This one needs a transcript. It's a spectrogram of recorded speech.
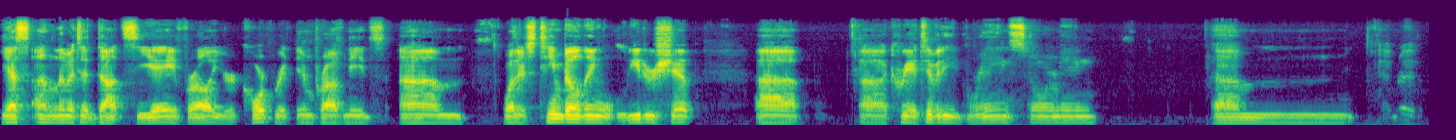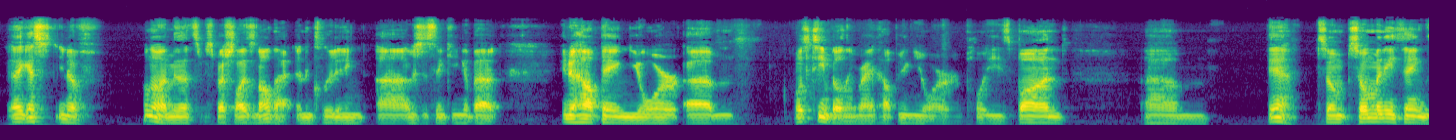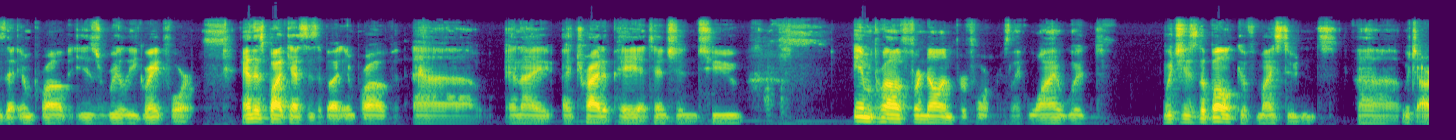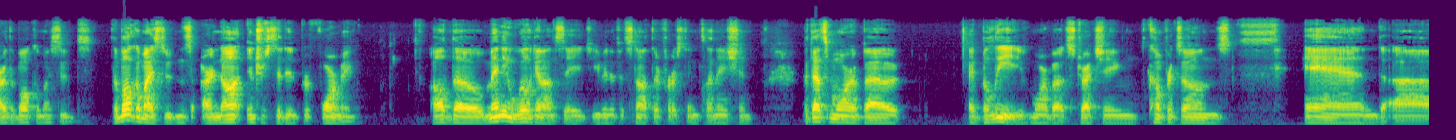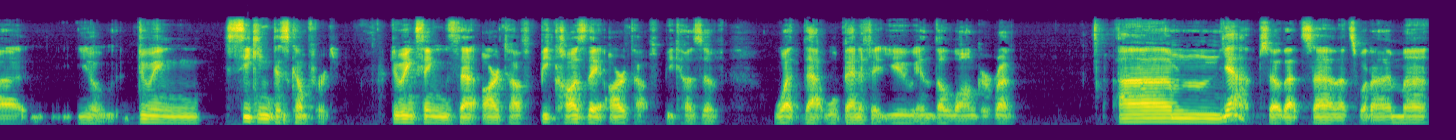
yesunlimited.ca for all your corporate improv needs, um, whether it's team building, leadership, uh, uh creativity, brainstorming. Um, I guess, you know, well, no, I mean, that's specialized in all that, and including, uh, I was just thinking about, you know, helping your, um, well, it's team building, right? Helping your employees bond. Um, yeah, so so many things that improv is really great for, and this podcast is about improv. Uh, and I I try to pay attention to improv for non-performers. Like, why would, which is the bulk of my students, uh, which are the bulk of my students. The bulk of my students are not interested in performing, although many will get on stage, even if it's not their first inclination. But that's more about I believe, more about stretching comfort zones and, uh, you know, doing, seeking discomfort, doing things that are tough because they are tough, because of what that will benefit you in the longer run. Um, yeah, so that's, uh, that's what I'm, uh,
